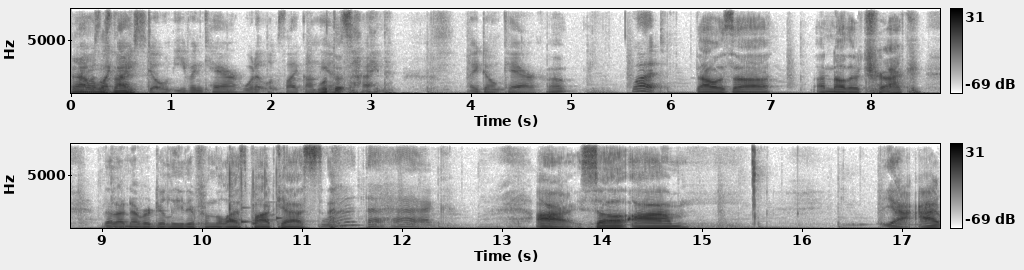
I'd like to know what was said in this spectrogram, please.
Yeah, I it was, was like, nice. I don't even care what it looks like on What the the- inside. I don't care. Uh, What? that was uh another track that I never deleted from the last podcast. What the heck? All right, so um, yeah, I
